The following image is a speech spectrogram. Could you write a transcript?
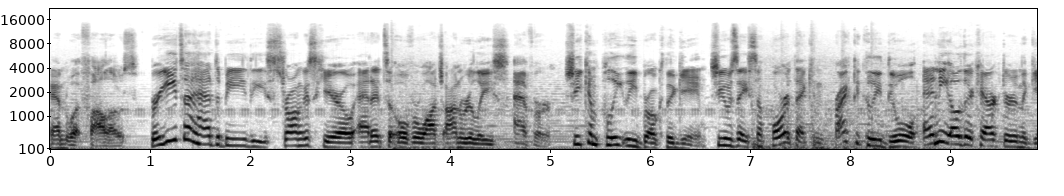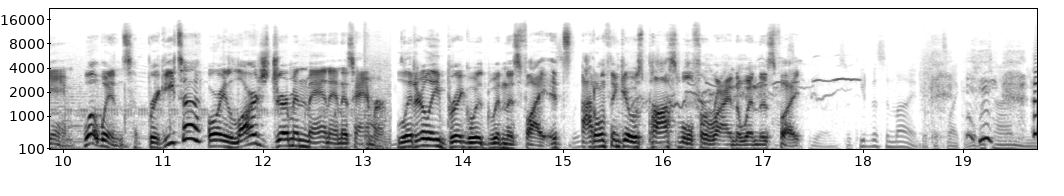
and what follows. Brigitte had to be the strongest hero added to Overwatch on release ever. She completely broke the game. She was a support that can practically duel any other character in the game. What wins, Brigitte or a large German man and his hammer? Literally, Brig would win this fight. It's I don't think it was possible for Rein to win this fight. So keep this in mind. If it's like overtime, you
